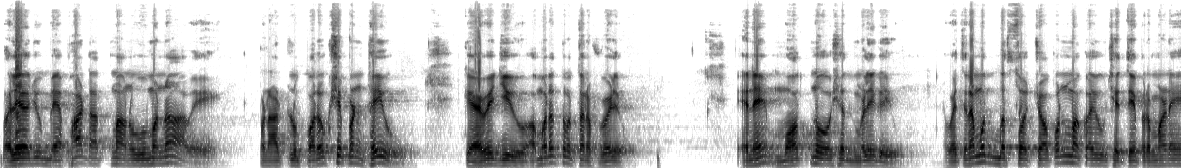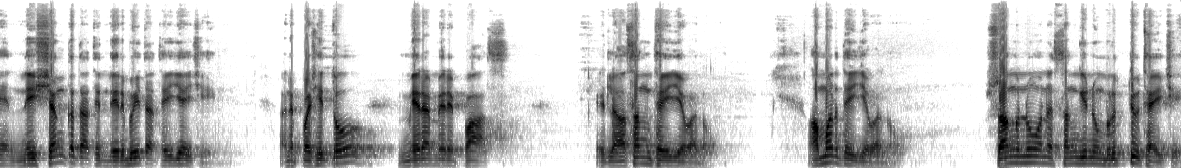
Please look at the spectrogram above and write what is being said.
ભલે હજુ બેફાટ આત્મા અનુભવમાં ન આવે, પણ આટલું પરોક્ષે પણ થયું કે હવે જીવ અમરત્વ તરફ વળ્યો. એને મોતનું ઔષધ મળી ગયું. વચનામુદ બસો ચોપનમાં કહ્યું છે તે પ્રમાણે નિશંકતાથી નિર્ભયતા થઈ જાય છે. અને પછી તો મેરા મેરે પાસ, એટલે અસંગ થઈ જવાનો, અમર થઈ જવાનો. સંગનું અને સંગીનું મૃત્યુ થાય છે.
